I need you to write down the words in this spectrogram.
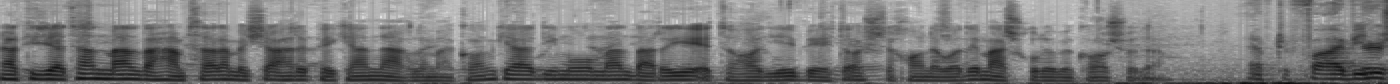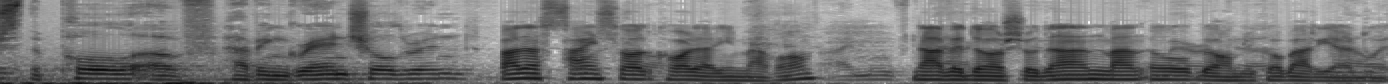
نتیجتا من و همسرم به شهر پکن نقل مکان کردیم و من برای اتحادیه بهداشت خانواده مشغول به کار شدم. بعد از پنج سال کار در این مقام نوهدار شدن من رو به آمریکا برگردون.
